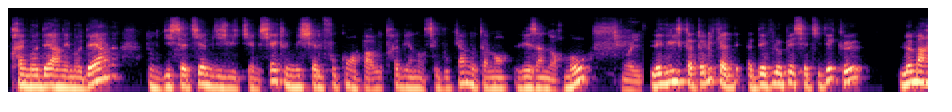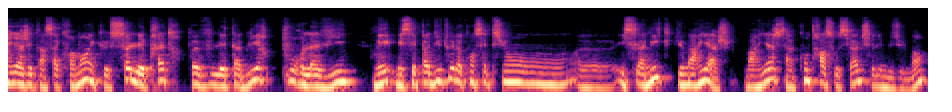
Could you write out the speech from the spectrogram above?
pré-moderne et moderne, donc 17e, 18e siècle. Michel Foucault en parle très bien dans ses bouquins, notamment Les Anormaux. L'Église catholique a, développé cette idée que le mariage est un sacrement et que seuls les prêtres peuvent l'établir pour la vie. Mais, mais ce n'est pas du tout la conception euh, islamique du mariage. Le mariage, c'est un contrat social chez les musulmans.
